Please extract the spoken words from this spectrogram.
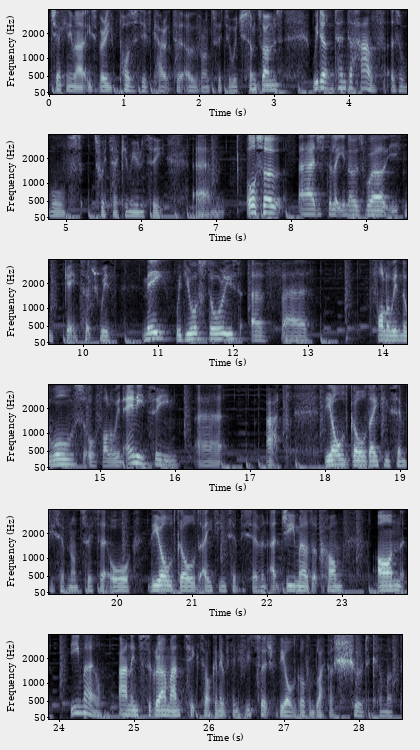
checking him out. He's a very positive character over on Twitter, which sometimes we don't tend to have as a Wolves Twitter community. Um, also, uh, just to let you know as well, you can get in touch with me with your stories of uh, following the Wolves or following any team uh, at the old gold 1877 on Twitter or the old gold 1877 at gmail.com on email and Instagram and TikTok and everything. If you search for the old gold and black, I should come up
